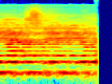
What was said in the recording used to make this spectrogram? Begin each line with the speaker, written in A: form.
A: Dievos, servisi,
